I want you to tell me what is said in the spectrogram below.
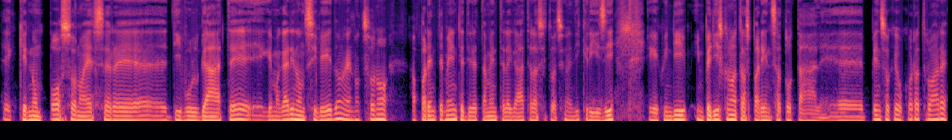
eh, che non possono essere eh, divulgate e che magari non si vedono e non sono apparentemente direttamente legate alla situazione di crisi e che quindi impediscono la trasparenza totale. Eh, penso che occorra trovare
